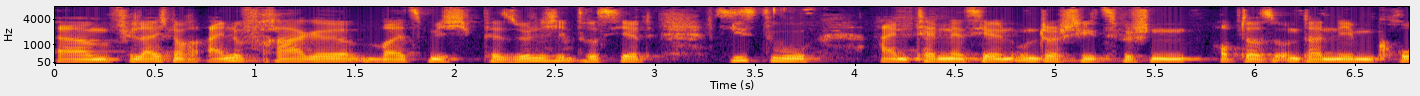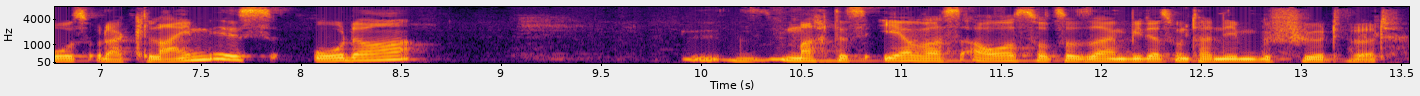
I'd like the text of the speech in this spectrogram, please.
Ähm, vielleicht noch eine Frage, weil es mich persönlich interessiert. Siehst du einen tendenziellen Unterschied zwischen, ob das Unternehmen groß oder klein ist oder macht es eher was aus, sozusagen, wie das Unternehmen geführt wird?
